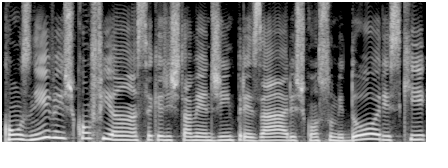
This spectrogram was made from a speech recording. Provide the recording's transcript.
com os níveis de confiança que a gente está vendo de empresários, de consumidores, que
